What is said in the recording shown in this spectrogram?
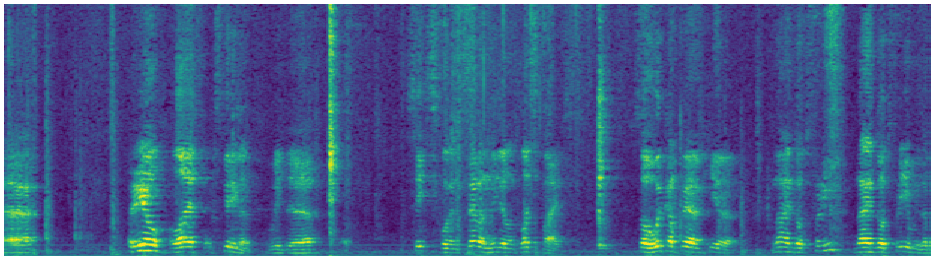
uh, real life experiment with uh, 6.7 million classifiers. So we compare here 9.3, 9.3 with the,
